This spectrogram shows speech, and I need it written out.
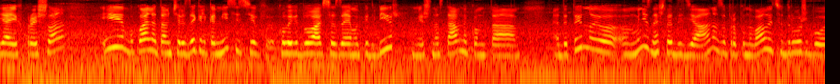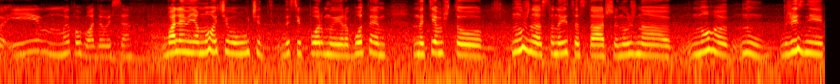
я їх пройшла. І буквально там через декілька місяців, коли відбувався взаємопідбір між наставником та дитиною, мені знайшли Діану, запропонували цю дружбу, і ми погодилися. Валя меня много чего учит. До сих пор мы работаем над тем, что нужно становиться старше, нужно много, ну, в жизни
